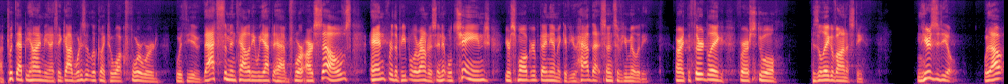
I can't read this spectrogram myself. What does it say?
I put that behind me and I say, God, what does it look like to walk forward with you. That's the mentality we have to have for ourselves and for the people around us. And it will change your small group dynamic if you have that sense of humility. All right, the third leg for our stool is the leg of honesty. And here's the deal without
